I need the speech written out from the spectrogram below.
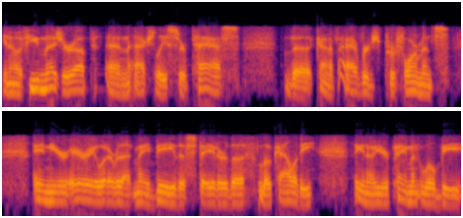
you know if you measure up and actually surpass the kind of average performance in your area, whatever that may be, the state or the locality, you know, your payment will be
